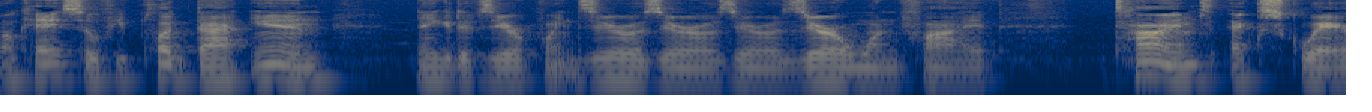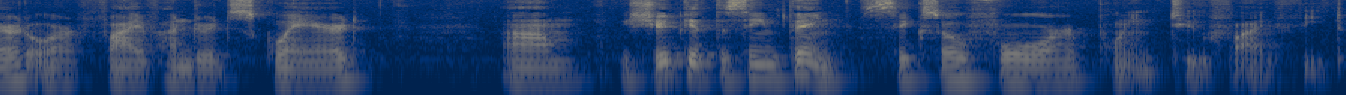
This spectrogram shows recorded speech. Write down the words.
Okay, so if you plug that in, negative 0.000015 times x squared, or 500 squared, um, we should get the same thing, 604.25 feet.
